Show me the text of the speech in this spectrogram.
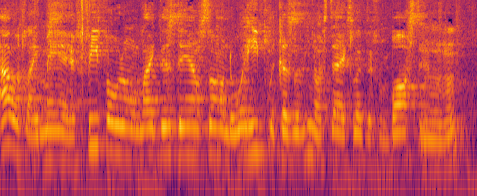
I was like, man, if FIFO don't like this damn song the way he because you know Statik Selektah from Boston mm-hmm.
